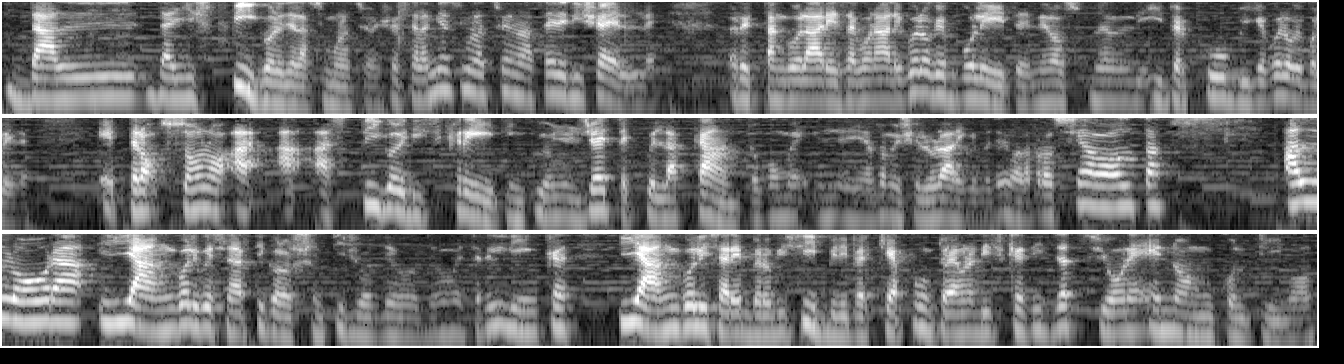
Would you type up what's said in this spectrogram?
dal, dagli spigoli della simulazione, cioè se la mia simulazione è una serie di celle rettangolari, esagonali, quello che volete, nello, ipercubiche, quello che volete, e però sono a, a, a, spigoli discreti in cui ogni oggetto è quello accanto, come gli atomi cellulari che vedremo la prossima volta, allora gli angoli, questo è un articolo scientifico, devo, devo, mettere il link, gli angoli sarebbero visibili perché appunto è una discretizzazione e non un continuo.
